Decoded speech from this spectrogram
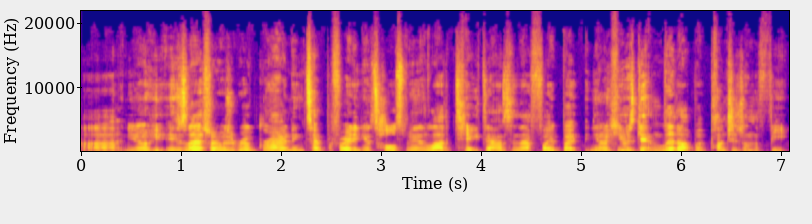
Uh, you know, he, his last fight was a real grinding type of fight against Holtzman, a lot of takedowns in that fight, but, you know, he was getting lit up with punches on the feet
